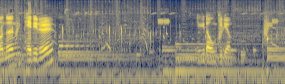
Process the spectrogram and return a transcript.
너는 베리를 여기다 옮기렴. 음,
